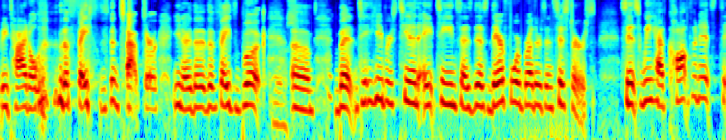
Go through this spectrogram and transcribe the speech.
be titled the faith chapter, you know, the, the faith book. Yes. Um, but Hebrews 10, 18 says this, therefore, brothers and sisters, since we have confidence to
